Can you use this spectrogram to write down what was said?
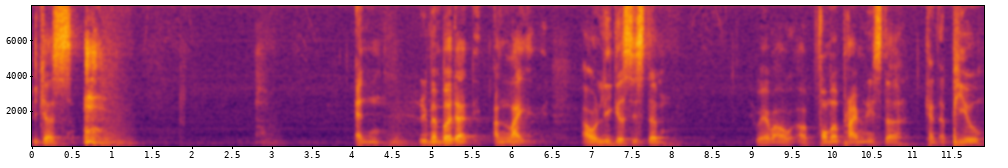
Because, and remember that unlike our legal system, where our, our former prime minister can appeal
